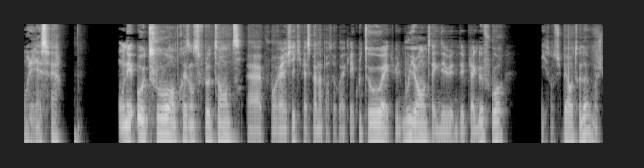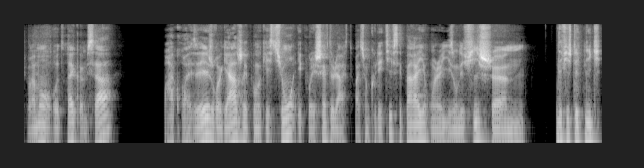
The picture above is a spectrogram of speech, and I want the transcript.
on les laisse faire. On est autour en présence flottante euh, pour vérifier qu'ils fassent pas n'importe quoi avec les couteaux, avec l'huile bouillante, avec des, des plaques de four. Ils sont super autonomes. Moi, je suis vraiment en retrait comme ça, bras croisés, je regarde, je réponds aux questions. Et pour les chefs de la restauration collective, c'est pareil. On- ils ont des fiches, euh, des fiches techniques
